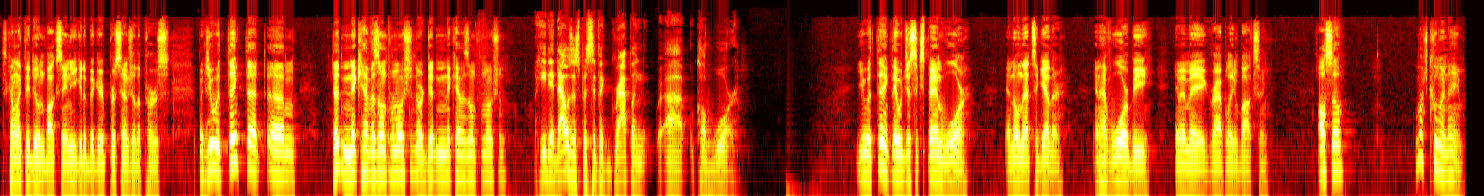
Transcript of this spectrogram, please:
It's kind of like they do in boxing. You get a bigger percentage of the purse. But you would think that um, didn't Nick have his own promotion, or didn't Nick have his own promotion? He did. That was a specific grappling uh, called War. You would think they would just expand War and own that together, and have War be MMA, grappling, boxing. Also, much cooler name.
